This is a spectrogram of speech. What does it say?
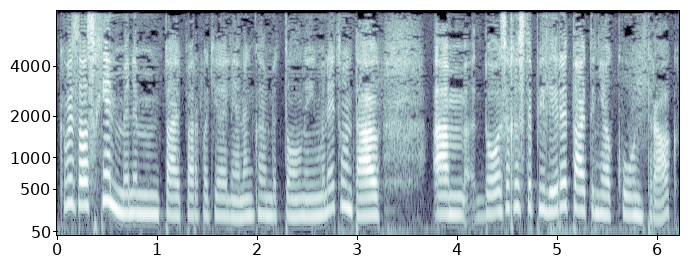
Kom ons daar's geen minimum tydperk wat jy 'n lening kan betaal nie. Jy moet net onthou Um daar's 'n gestipuleerde tyd in jou kontrak.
